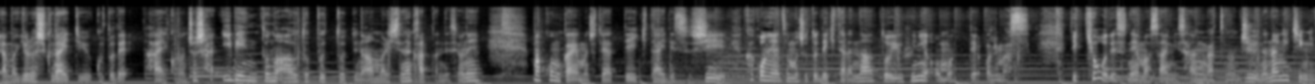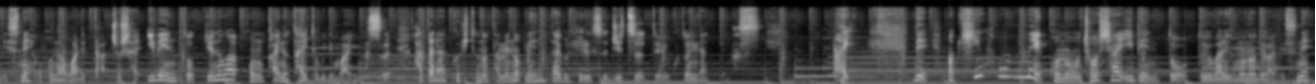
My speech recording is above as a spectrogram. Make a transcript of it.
あんまよろしくないということで、はい、この著者イベントのアウトプットっていうのはあんまりしてなかったんですよね。まあ、今回もちょっとやっていきたいですし、過去のやつもちょっとできたらなというふうには思っております。で、今日ですね、まさに3月の17日にですね、行われた著者イベントっていうのが今回のタイトルでもあります。働く人のためのメンタルヘルス術ということになっています。はい。で、まあ、基本ね、この著者イベントと呼ばれるものではですね、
